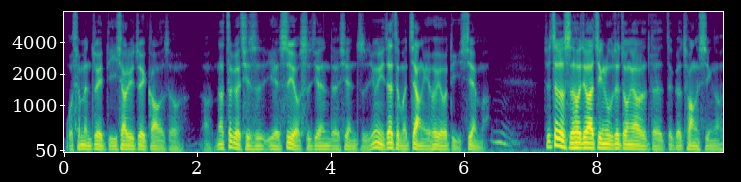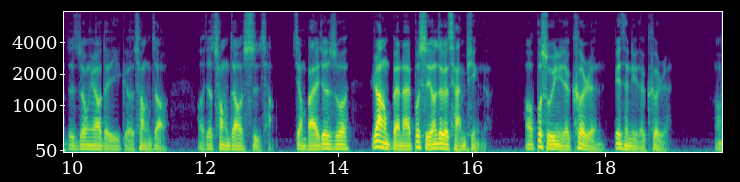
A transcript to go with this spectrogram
我成本最低、效率最高的时候啊，那这个其实也是有时间的限制，因为你再怎么降也会有底线嘛，嗯。所以这个时候就要进入最重要的这个创新哦，最重要的一个创造哦，叫创造市场。讲白了就是说，让本来不使用这个产品的哦，不属于你的客人变成你的客人哦。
